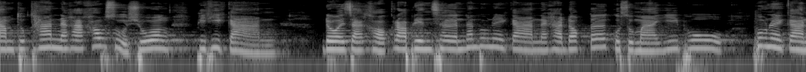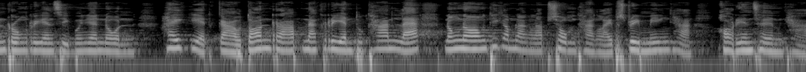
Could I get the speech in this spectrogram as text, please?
นำทุกท่านนะคะ เข้าสู่ช่วงพิธีการ โดยจะขอกราบเรียนเชิญท่านผู้อำนวยการนะคะ ดร กุสุมายี่ผู้ ผู้อำนวยการโรงเรียนศรีบุญญนนท์ให้เกียรติกล่าวต้อนรับนักเรียนทุกท่าน และน้องๆที่กำลังรับชมทางไลฟ์สตรีมมิ่งค่ะ ขอเรียนเชิญค่ะ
